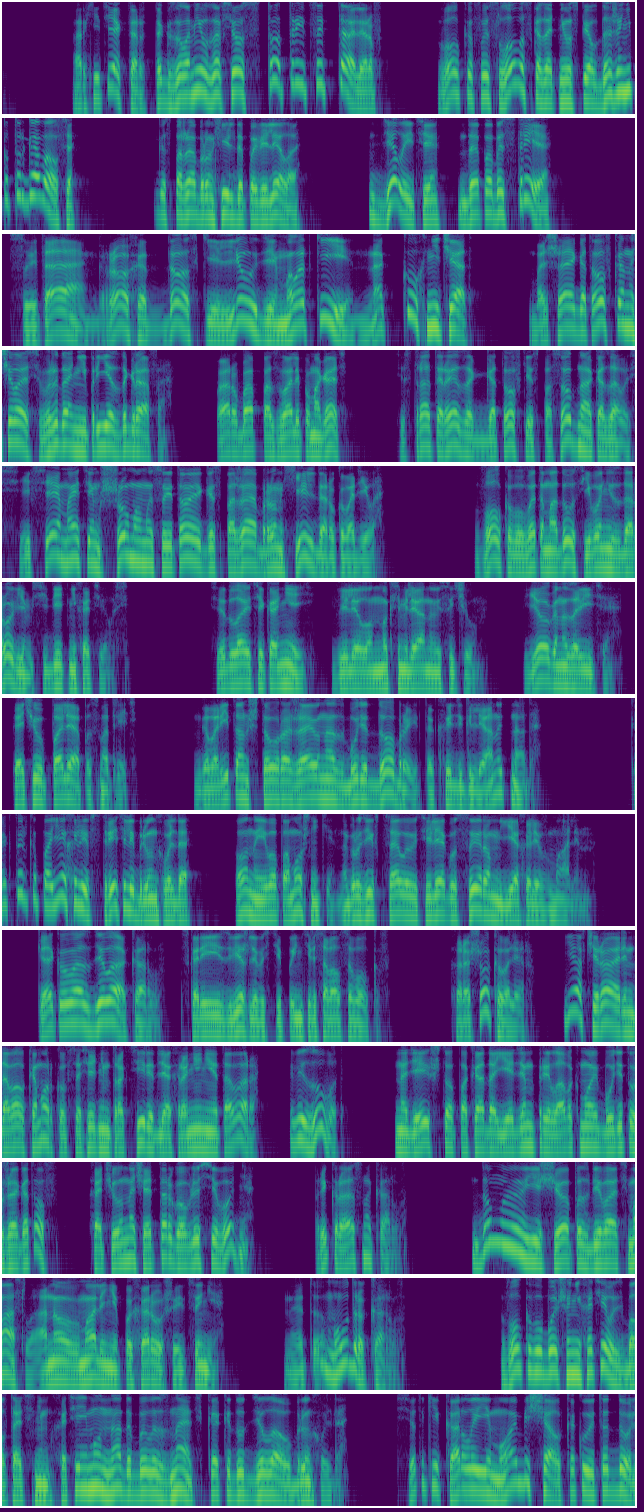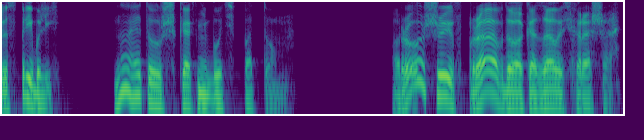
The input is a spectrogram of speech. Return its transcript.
Архитектор так заломил за все 130 талеров. Волков и слова сказать не успел, даже не поторговался. Госпожа Брунхильда повелела. «Делайте, да побыстрее». Суета, грохот, доски, люди, молотки, на кухне чат. Большая готовка началась в ожидании приезда графа. Пару баб позвали помогать. Сестра Тереза к готовке способна оказалась, и всем этим шумом и суетой госпожа Брунхильда руководила. Волкову в этом аду с его нездоровьем сидеть не хотелось. «Седлайте коней», — велел он Максимилиану и Сычу. Йога назовите. Хочу поля посмотреть. Говорит он, что урожай у нас будет добрый, так хоть глянуть надо. Как только поехали, встретили Брюнхвальда. Он и его помощники, нагрузив целую телегу сыром, ехали в Малин. «Как у вас дела, Карл?» Скорее из вежливости поинтересовался Волков. «Хорошо, кавалер. Я вчера арендовал коморку в соседнем трактире для хранения товара. Везу вот. Надеюсь, что пока доедем, прилавок мой будет уже готов. Хочу начать торговлю сегодня». «Прекрасно, Карл. Думаю, еще позбивать масло, оно в Малине по хорошей цене». «Это мудро, Карл». Волкову больше не хотелось болтать с ним, хотя ему надо было знать, как идут дела у Брюнхвальда. Все-таки Карл и ему обещал какую-то долю с прибылей. Но это уж как-нибудь потом. И вправду оказалась хороша.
